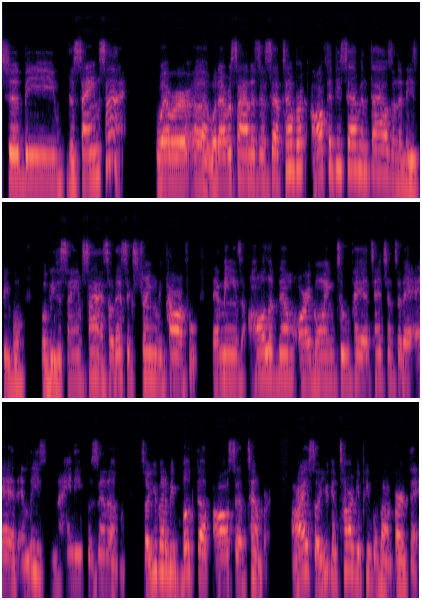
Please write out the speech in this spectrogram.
should be the same sign. Whoever, uh, whatever sign is in September, all 57,000 of these people will be the same sign. So that's extremely powerful. That means all of them are going to pay attention to that ad, at least 90% of them. So you're going to be booked up all September. All right, so you can target people by birthday.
